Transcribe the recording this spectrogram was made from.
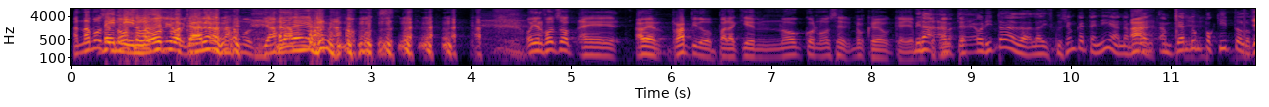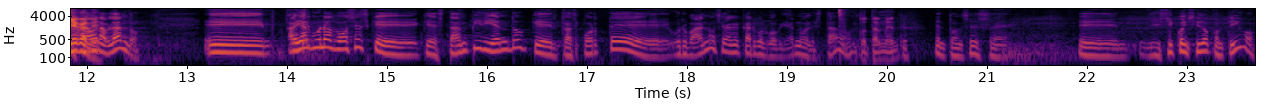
Andamos en 12, venenoso Basilio, acá, ya le ¿no? ganamos, ya le ganamos. Oye, Alfonso, eh, a ver, rápido, para quien no conoce, no creo que haya Mira, mucha gente. a- ahorita la, la discusión que tenían, Ah, ampliando, un poquito lo que estaban hablando. Eh, hay algunas voces que, que están pidiendo que el transporte urbano se haga cargo el gobierno del Estado. Totalmente. Entonces, eh, y sí coincido contigo,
